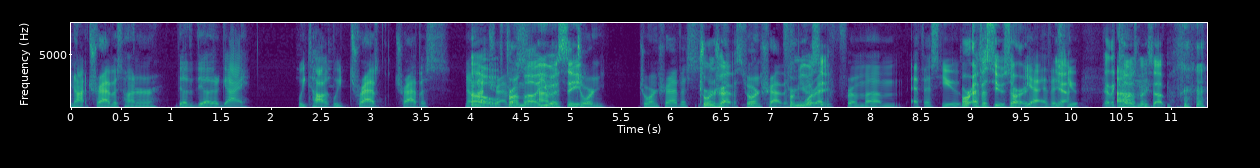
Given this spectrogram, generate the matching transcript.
not Travis Hunter, the other, the other guy. We talked. We Trav Travis. No, not Oh, Travis. from, uh, um, USC. Jordan Jordan Travis. Jordan Travis. Jordan Travis from USC. from um, FSU. Or FSU, sorry. yeah, FSU. Got the colors Um, mixed up.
